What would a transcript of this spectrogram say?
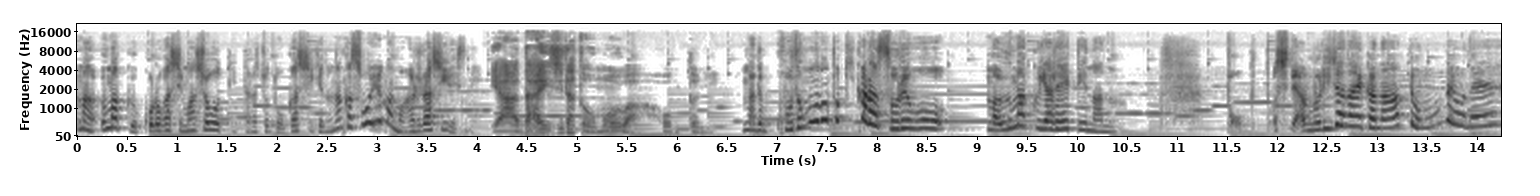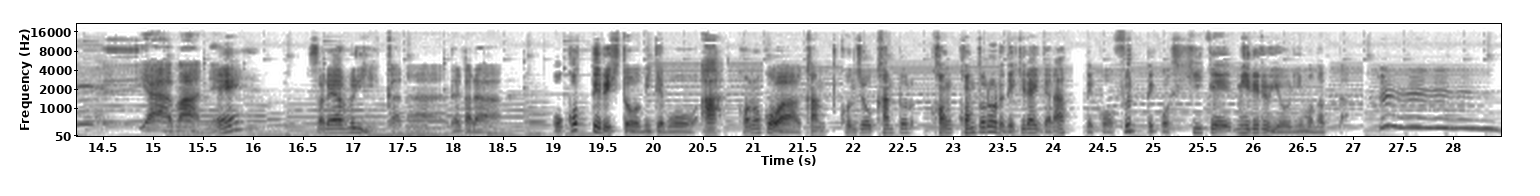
まあうまく転がしましょうって言ったらちょっとおかしいけどなんかそういうのもあるらしいですねいやー、大事だと思うわ、本当に。まあでも子供の時からそれを、まあ、うまくやれっていうのは僕としては無理じゃないかなって思うんだよねいやー、まあね。それは無理かな。だから、怒ってる人を見ても、あ、この子は根性カントロコンコントロールできないんだなって、こう、ふってこう、引いて見れるようにもなった。うんうんうんうんうん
